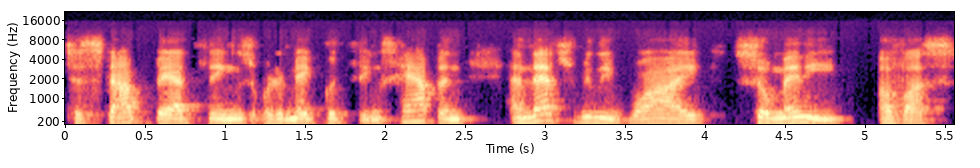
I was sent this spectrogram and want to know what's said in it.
to stop bad things or to make good things happen? And that's really why so many of us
